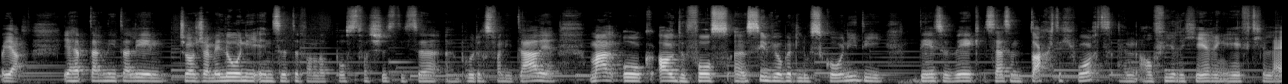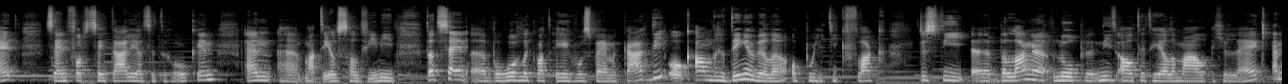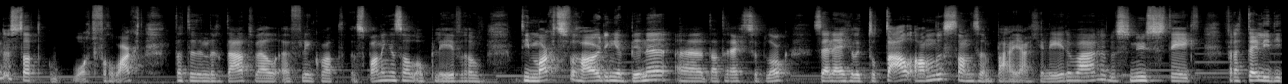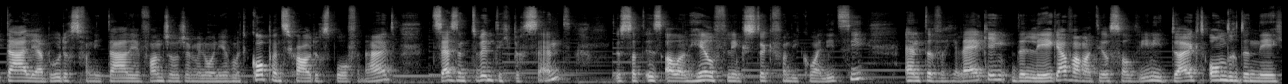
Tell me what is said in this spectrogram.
Oh ja, je hebt daar niet alleen Giorgia Meloni in zitten van dat postfascistische uh, Broeders van Italië, maar ook oude vos uh, Silvio Berlusconi, die deze week 86 wordt en al vier regeringen heeft geleid. Zijn Forza Italia zit er ook in. En uh, Matteo Salvini. Dat zijn behoorlijk wat ego's bij elkaar, die ook andere dingen willen op politiek vlak. Dus die uh, belangen lopen niet altijd helemaal gelijk. En dus dat wordt verwacht dat het inderdaad wel flink wat spanningen zal opleveren. Die machtsverhoudingen binnen dat rechtse blok zijn eigenlijk totaal anders dan ze een paar jaar geleden waren. Dus nu steekt Fratelli d'Italia, Van Italië, van Giorgia Meloni er met kop en schouders bovenuit. 26 procent. Dus dat is al een heel flink stuk van die coalitie. En ter vergelijking, de Lega van Matteo Salvini duikt onder de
